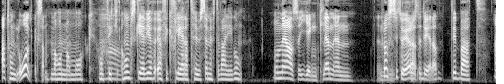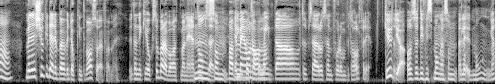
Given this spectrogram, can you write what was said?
att hon låg liksom med honom och hon, fick, hon skrev jag, jag fick flera tusen efter varje gång. Hon är alltså egentligen en, en Prostituerad. prostituerad. Det är bara att, ja. Men en sugar daddy behöver dock inte vara så här för mig. Utan det kan ju också bara vara att man är Någon typ så här, som bara är med honom på betala. middag och typ så här och sen får de betalt för det. Gud ja, och så det finns många som, eller många,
